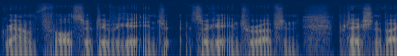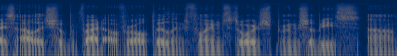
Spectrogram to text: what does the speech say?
ground fault certificate inter circuit interruption protection device outlet shall provide overall buildings. Flame storage room shall be um,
